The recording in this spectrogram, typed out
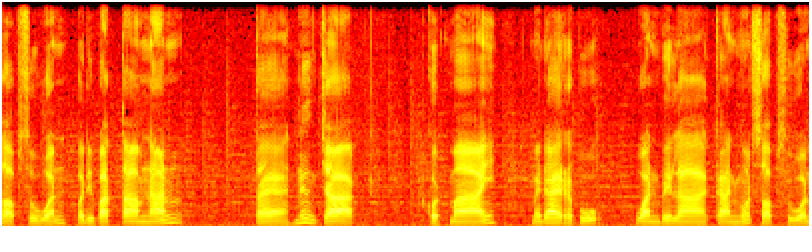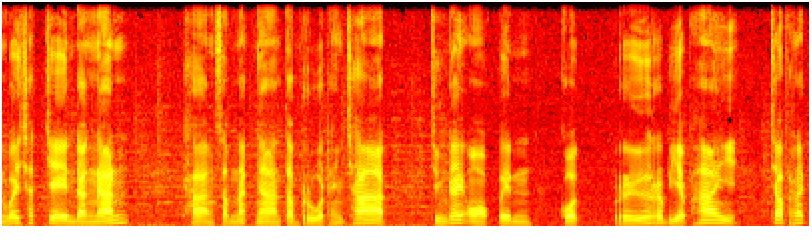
สอบสวนปฏิบัติตามนั้น แต่เนื่องจากกฎหมายไม่ได้ระบุวันเวลาการงดสอบสวนไว้ชัดเจนดังนั้น ทางสำนักงานตำรวจแห่งชาติ จึงได้ออกเป็นกฎหรือระเบียบให้เจ้าพนัก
